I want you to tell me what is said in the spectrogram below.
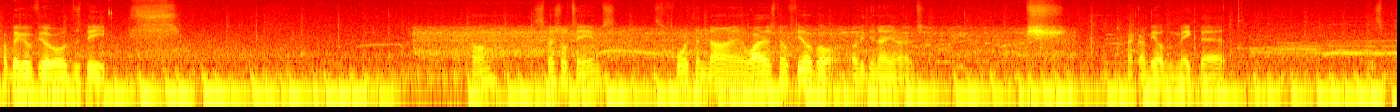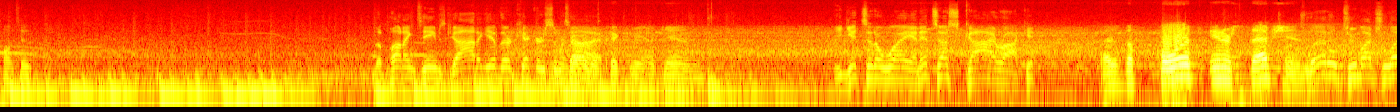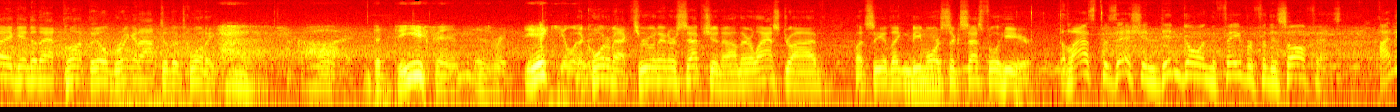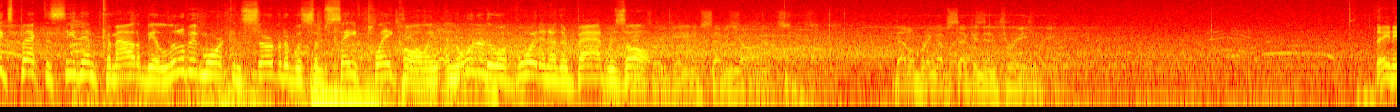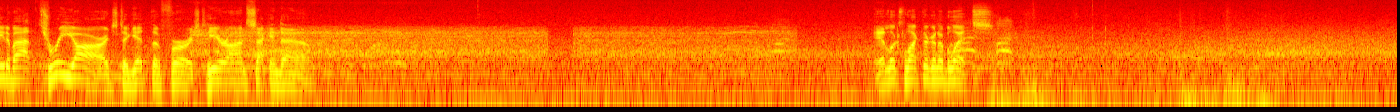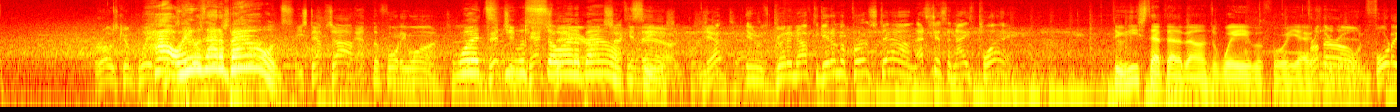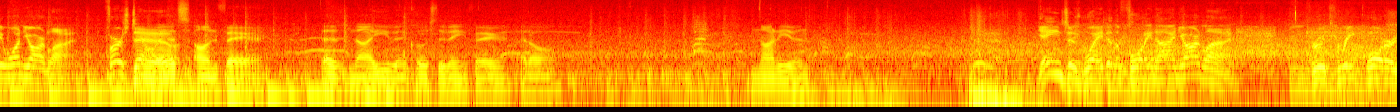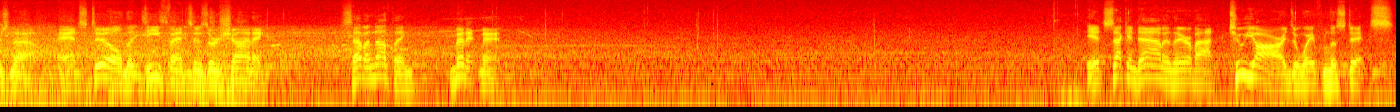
how big of a field goal would this be? Oh, special teams. It's fourth and nine. Why there's no field goal? Oh, 59 yards. Psh, not gonna be able to make that. Just punt it. The punting team's got to give their kicker Oh some my God, time. they picked me again. He gets it away, and it's a skyrocket. That is the fourth interception. Little too much leg into that punt. They'll bring it out to the 20. God, the defense is ridiculous. The quarterback threw an interception on their last drive. Let's see if they can be hmm. more successful here. The last possession didn't go in the favor for this offense. I'd expect to see them come out and be a little bit more conservative with some safe play calling in order to avoid another bad result. For a gain of seven yards. That'll bring up second and three. They need about three yards to get the first here on second down. It looks like they're going to blitz. Throws complete. How? He was out of bounds. He steps out at the 41. What? He was so out of there on bounds. See. Yep, it was good enough to get him the first down. That's just a nice play. Dude, he stepped out of bounds way before he actually From their did. own 41-yard line. First down. No way, that's unfair. That is not even close to being fair at all. Not even. Gains his way to the 49-yard line. Through three quarters now. And still the defenses are shining. 7-0 Minutemen. It's second down and they're about two yards away from the sticks.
